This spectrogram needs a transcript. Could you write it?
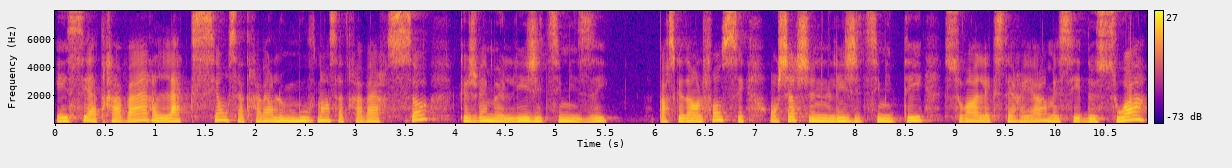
et c'est à travers l'action, c'est à travers le mouvement, c'est à travers ça que je vais me légitimiser parce que dans le fond, c'est on cherche une légitimité souvent à l'extérieur, mais c'est de soi.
